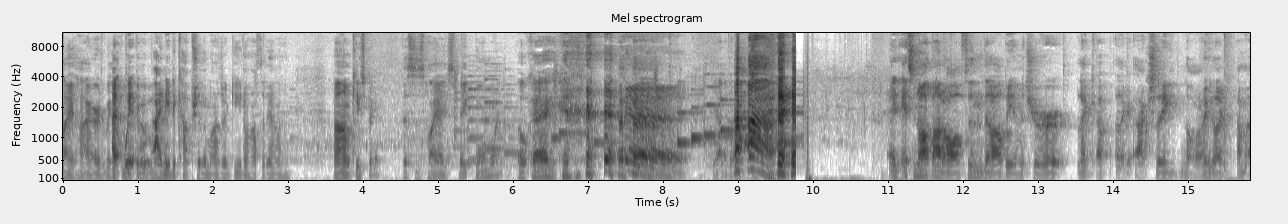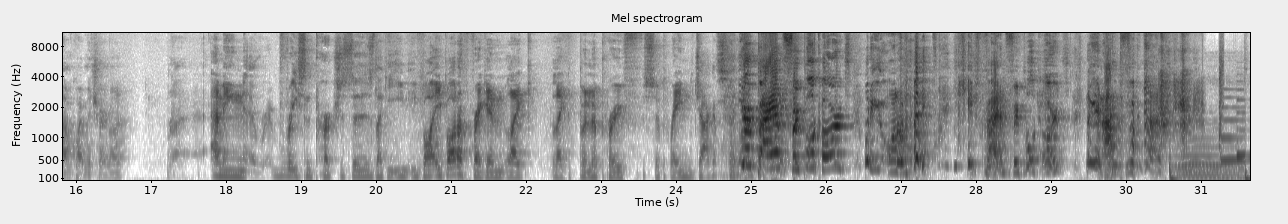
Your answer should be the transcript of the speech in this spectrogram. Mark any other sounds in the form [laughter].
how higher do we I, have wait, to go? I need to capture the magic. You don't have to do anything. Um, keep speaking. This is how I speak normally. Okay. [laughs] yeah. I'll it. [laughs] It- it's not that often that I'll be immature. Like, uh, like actually now, like I'm, I'm quite mature now. I mean, r- recent purchases like he, he bought he bought a friggin' like like bulletproof Supreme jacket. [laughs] You're buying football cards. What are you on about? He keeps buying football cards. No, you're not. Fuck that.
